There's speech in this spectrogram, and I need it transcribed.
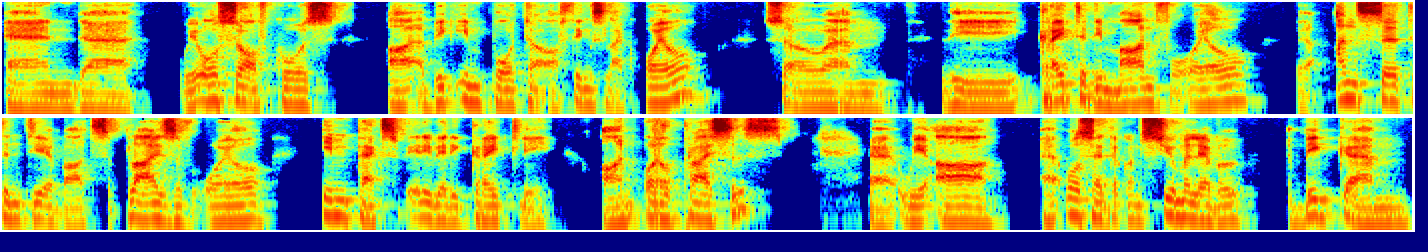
And uh, we also, of course, are a big importer of things like oil. So um, the greater demand for oil, the uncertainty about supplies of oil impacts very, very greatly on oil prices. Uh, we are uh, also at the consumer level a big um,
